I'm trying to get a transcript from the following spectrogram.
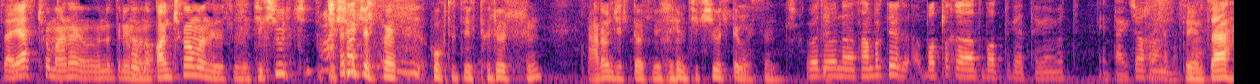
за яалчгүй манай өнөөдрийн гончгоо маань тэгшүүлж тэгшүүлж байсан хүүхдүүдийг төлөөлөлнө. 10 жилдээ бол нэлийн жигшүүлдэг байсан. нөгөө нөгөө самбар дээр бодлого гараад боддог гэдэг юм. Даг Жохон. Тийм. За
